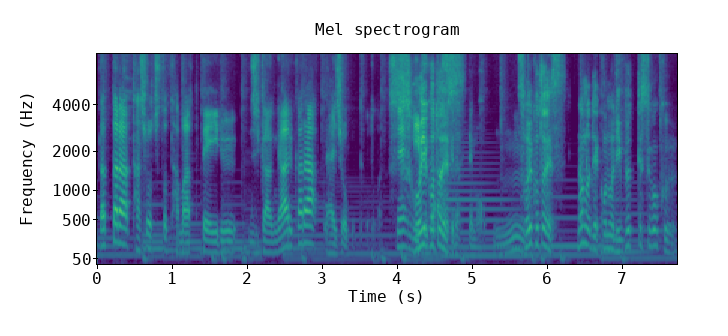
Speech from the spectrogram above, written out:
だったら多少ちょっと溜まっている時間があるから大丈夫ね。そういうことです。うんそういうことです。なので、このリブってすごく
